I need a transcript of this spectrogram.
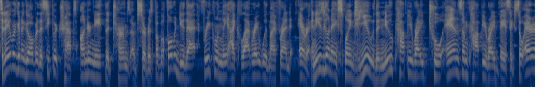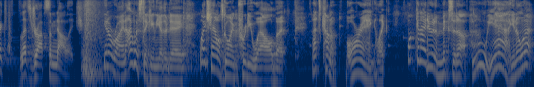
Today we're going to go over the secret traps underneath the terms of service. But before we do that, frequently I collaborate with my friend Eric, and he's going to explain to you the new copyright tool and some copyright basics. So Eric, let's drop some knowledge. You know, Ryan, I was thinking the other day, my channel's going pretty well, but that's kind of boring. Like, what can I do to mix it up? Ooh, yeah, you know what?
